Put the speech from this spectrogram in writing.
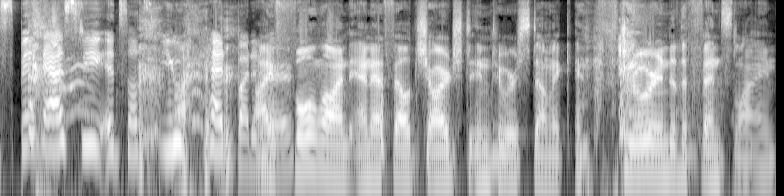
spit nasty insults. You headbutted I her. full on NFL charged into her stomach and threw her into the fence line.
